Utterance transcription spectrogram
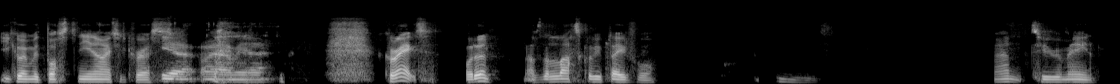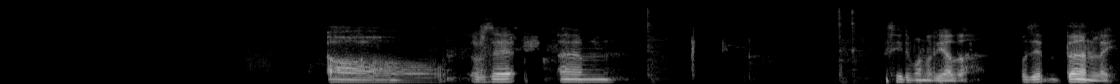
You're going with Boston United, Chris? Yeah, I am. Yeah. Correct. Well done. That was the last club he played for. And two remain. Oh, was it? Um, it's either one or the other. Was it Burnley?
